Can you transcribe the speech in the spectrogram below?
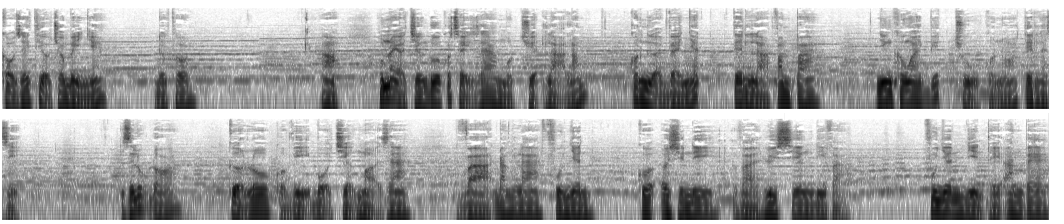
Cậu giới thiệu cho mình nhé. Được thôi. À, Hôm nay ở trường đua có xảy ra một chuyện lạ lắm. Con ngựa về nhất tên là Vampa, nhưng không ai biết chủ của nó tên là gì. Giữa lúc đó, cửa lô của vị bộ trưởng mở ra và Đăng La phu nhân, của Eugenie và Lucien đi vào. Phu nhân nhìn thấy Albert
